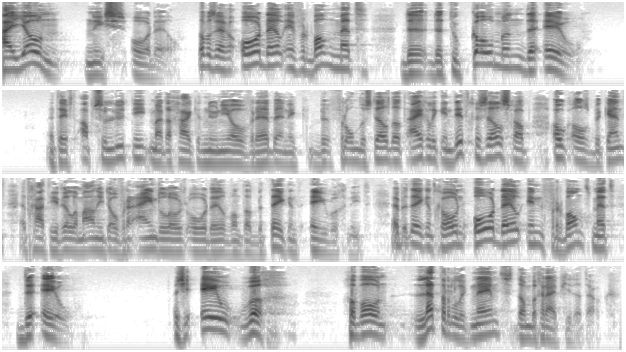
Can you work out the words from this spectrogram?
Ionisch oordeel. Dat wil zeggen oordeel in verband met de, de toekomende eeuw. Het heeft absoluut niet, maar daar ga ik het nu niet over hebben. En ik veronderstel dat eigenlijk in dit gezelschap ook als bekend. Het gaat hier helemaal niet over een eindeloos oordeel, want dat betekent eeuwig niet. Het betekent gewoon oordeel in verband met de eeuw. Als je eeuwig gewoon letterlijk neemt, dan begrijp je dat ook.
